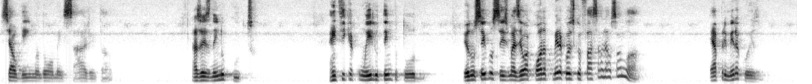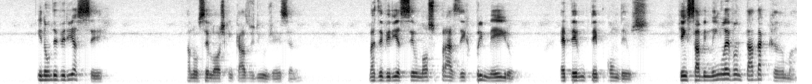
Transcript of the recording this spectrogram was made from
se alguém mandou uma mensagem e tal. Às vezes nem no culto. A gente fica com ele o tempo todo. Eu não sei vocês, mas eu acordo, a primeira coisa que eu faço é olhar o celular. É a primeira coisa. E não deveria ser. A não ser, lógico, em casos de urgência, né? Mas deveria ser o nosso prazer primeiro é ter um tempo com Deus. Quem sabe nem levantar da cama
